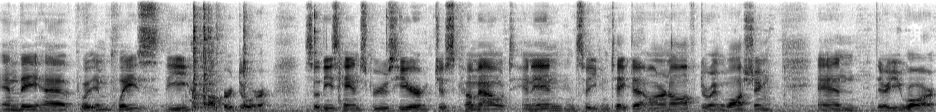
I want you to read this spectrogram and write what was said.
and they have put in place the hopper door. So these hand screws here just come out and in, and so you can take that on and off during washing, and there you are.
